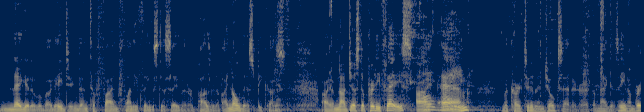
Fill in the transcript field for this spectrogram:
negative about aging than to find funny things to say that are positive. I know this because Yes. I am not just a pretty face, I right. am the cartoon and jokes editor at the magazine. I'm very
